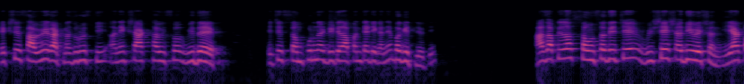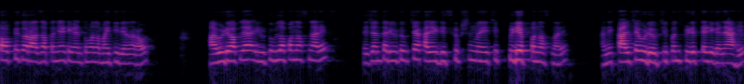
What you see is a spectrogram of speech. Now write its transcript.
एकशे सहावी घटना दुरुस्ती आणि एकशे अठ्ठावीस विधेयक याची संपूर्ण डिटेल आपण त्या ठिकाणी बघितली होती. आज आपल्याला संसदेचे विशेष अधिवेशन या टॉपिकवर आज आपण या ठिकाणी तुम्हाला माहिती देणार आहोत. हा व्हिडिओ आपल्या युट्यूबला पण असणार आहे. त्याच्यानंतर युट्यूबच्या खाली डिस्क्रिप्शनमध्ये याची पीडीएफ पण असणार आहे. आणि कालच्या व्हिडिओची पण पीडीएफ त्या ठिकाणी आहे.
